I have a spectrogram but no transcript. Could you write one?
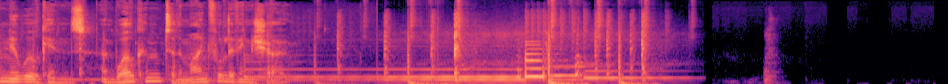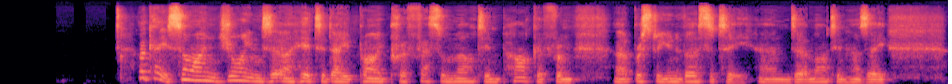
I'm Neil Wilkins, and welcome to the Mindful Living Show. Okay, so I'm joined uh, here today by Professor Martin Parker from uh, Bristol University, and uh, Martin has a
